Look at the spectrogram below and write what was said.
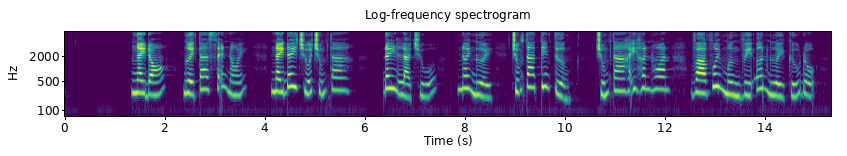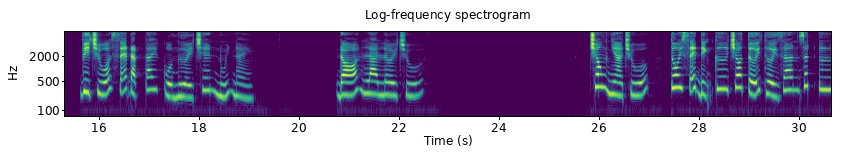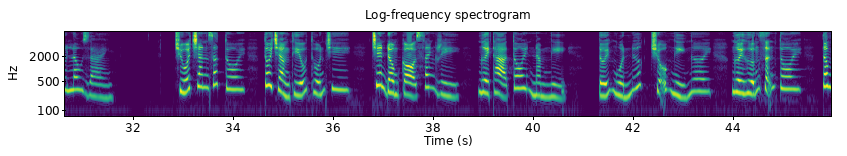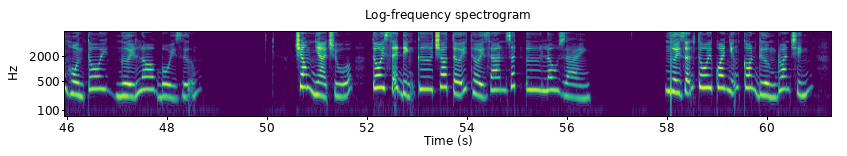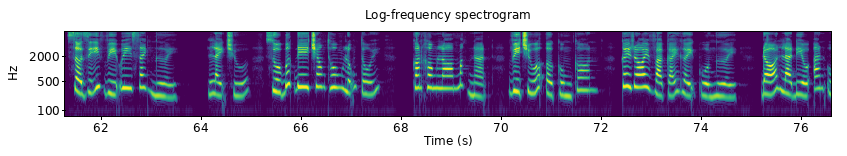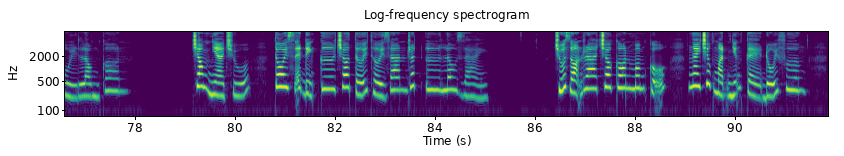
Ngày đó, người ta sẽ nói, Này đây Chúa chúng ta, đây là Chúa, nơi người, chúng ta tin tưởng, chúng ta hãy hân hoan và vui mừng vì ơn người cứu độ vì Chúa sẽ đặt tay của người trên núi này. Đó là lời Chúa. Trong nhà Chúa, tôi sẽ định cư cho tới thời gian rất ư lâu dài. Chúa chăn dắt tôi, tôi chẳng thiếu thốn chi. Trên đồng cỏ xanh rì, người thả tôi nằm nghỉ. Tới nguồn nước chỗ nghỉ ngơi, người hướng dẫn tôi, tâm hồn tôi người lo bồi dưỡng. Trong nhà Chúa, tôi sẽ định cư cho tới thời gian rất ư lâu dài. Người dẫn tôi qua những con đường đoan chính, sở dĩ vì uy danh người. Lạy Chúa, dù bước đi trong thung lũng tối, con không lo mắc nạn, vì Chúa ở cùng con, cây roi và cái gậy của người – đó là điều an ủi lòng con. Trong nhà chúa, tôi sẽ định cư cho tới thời gian rất ư lâu dài. Chúa dọn ra cho con mâm cỗ ngay trước mặt những kẻ đối phương.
